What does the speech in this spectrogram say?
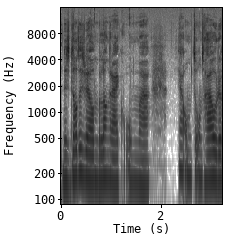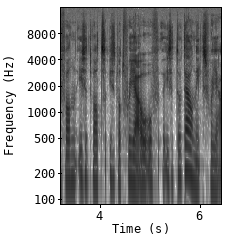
Dus dat is wel een belangrijke om ja, om te onthouden van is het, wat, is het wat voor jou of is het totaal niks voor jou.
